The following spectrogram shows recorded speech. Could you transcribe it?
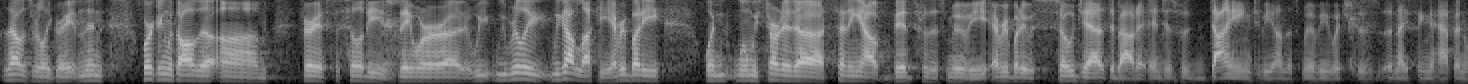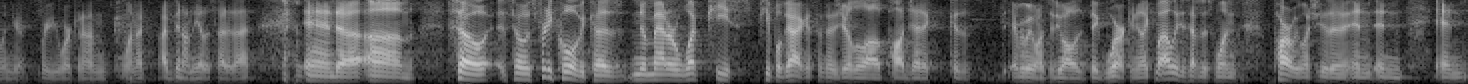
So that was really great. And then working with all the um, various facilities, they were uh, we, we really we got lucky. Everybody when when we started uh, sending out bids for this movie, everybody was so jazzed about it and just was dying to be on this movie, which is a nice thing to happen when you're where you're working on one. I've, I've been on the other side of that, and uh, um, so so it was pretty cool because no matter what piece people got, because sometimes you're a little apologetic because everybody wants to do all this big work, and you're like, well, we just have this one part. We want you to do and and and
